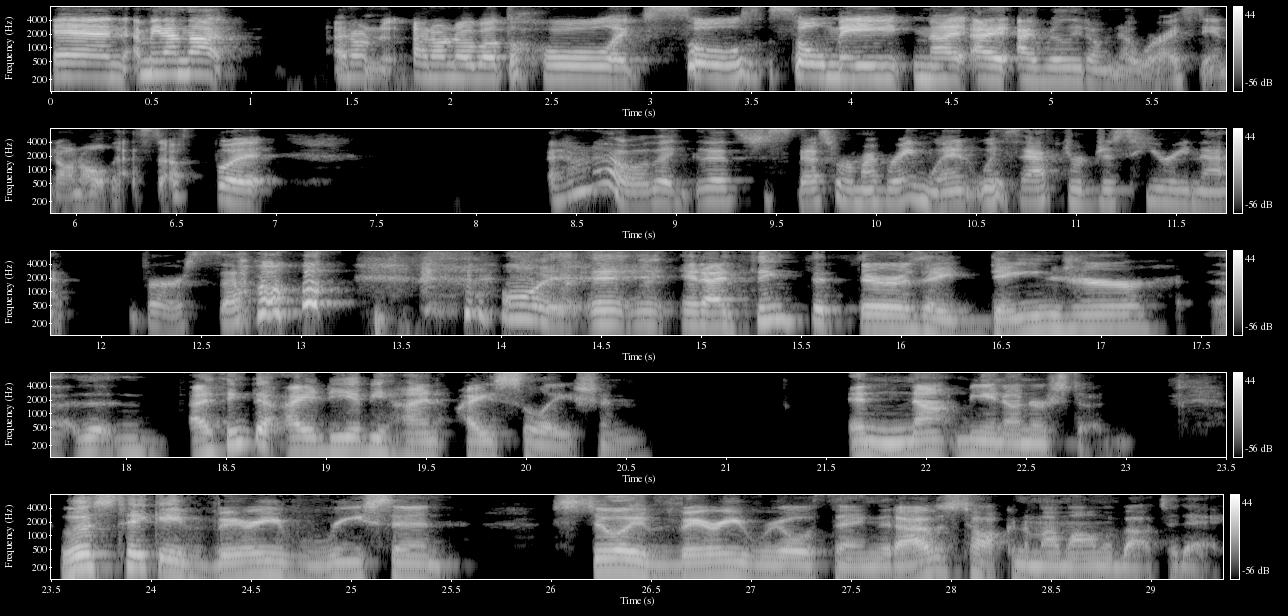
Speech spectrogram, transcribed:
And i mean i'm not I don't I don't know about the whole like soul soulmate and I, I I really don't know where I stand on all that stuff but I don't know. Like that's just that's where my brain went with after just hearing that verse. So, well, and I think that there is a danger. Uh, I think the idea behind isolation and not being understood. Let's take a very recent, still a very real thing that I was talking to my mom about today.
